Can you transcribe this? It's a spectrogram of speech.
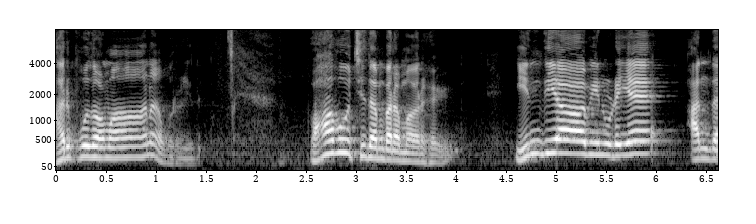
அற்புதமான ஒரு இது. பாபு சிதம்பரம் அவர்கள் இந்தியாவினுடைய அந்த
